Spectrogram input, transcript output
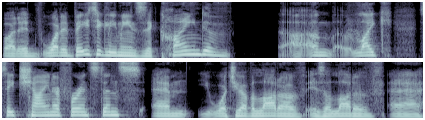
but it what it basically means is it kind of uh, um, like say China for instance. Um, what you have a lot of is a lot of uh,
